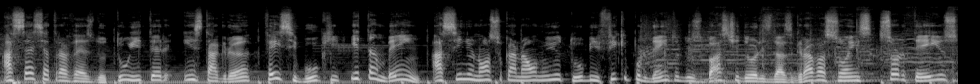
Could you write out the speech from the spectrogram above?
Acesse através do Twitter, Instagram, Facebook e também assine o nosso canal no YouTube e fique por dentro dos bastidores das gravações, sorteios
